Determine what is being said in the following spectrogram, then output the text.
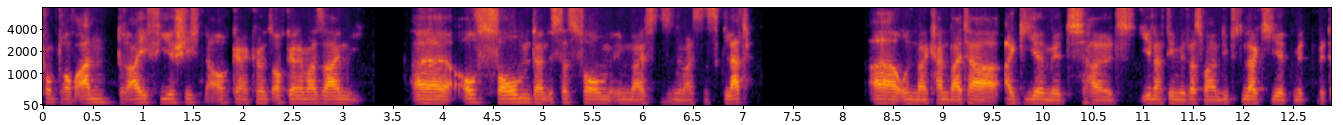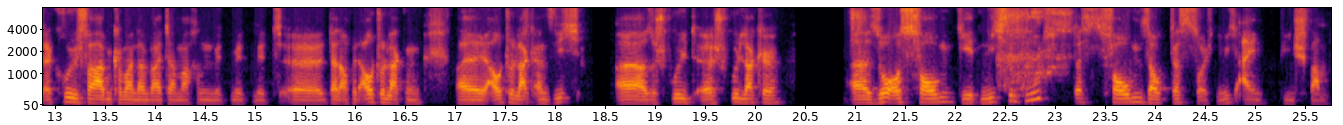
Kommt drauf an. Drei, vier Schichten auch, können es auch gerne mal sein. Äh, aufs Foam, dann ist das Foam im meisten Sinne meistens glatt. Äh, und man kann weiter agieren mit halt, je nachdem, mit was man am liebsten lackiert, mit, mit Acrylfarben kann man dann weitermachen, mit, mit, mit, äh, dann auch mit Autolacken, weil Autolack an sich, äh, also Sprüh, äh, Sprühlacke, äh, so aus Foam geht nicht so gut. Das Foam saugt das Zeug nämlich ein, wie ein Schwamm.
